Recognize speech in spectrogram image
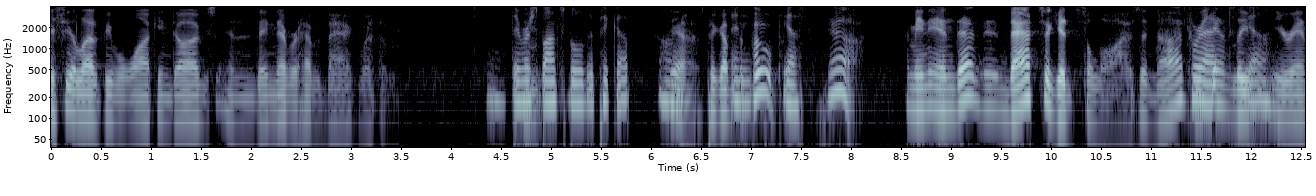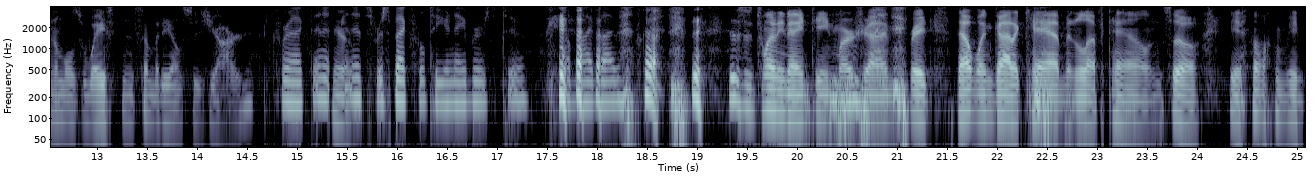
I see a lot of people walking dogs and they never have a bag with them. Yeah, they're responsible to pick up. Um, yeah, pick up any- the poop. Yes. Yeah. I mean, and that that's against the law, is it not? You Correct, can't leave yeah. your animals waste in somebody else's yard. Correct, and, it, and it's respectful to your neighbors to abide by that. This is 2019, Marcia. I'm afraid that one got a cab and left town. So, you know, I mean,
